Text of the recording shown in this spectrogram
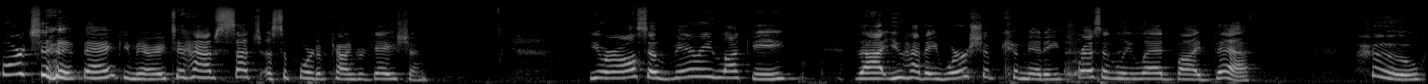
fortunate, thank you, Mary, to have such a supportive congregation. You are also very lucky that you have a worship committee presently led by Beth, who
